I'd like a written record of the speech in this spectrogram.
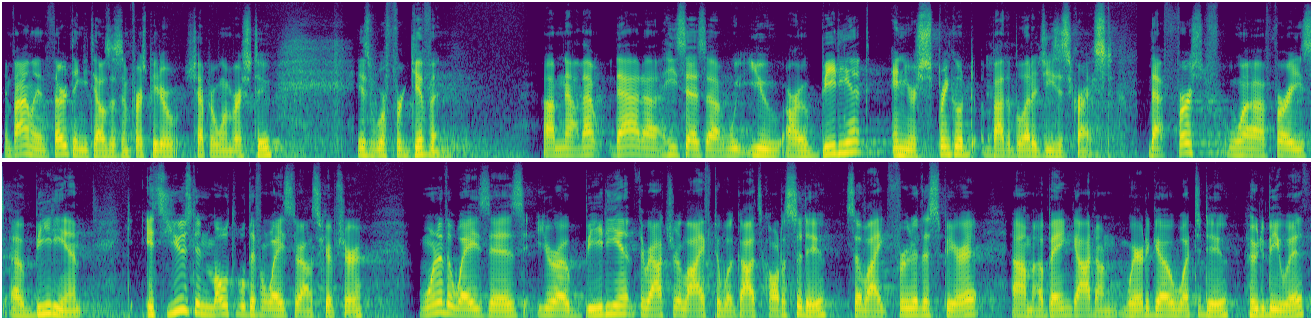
And finally, the third thing he tells us in 1 Peter chapter 1 verse 2 is we're forgiven. Um, now, that, that uh, he says, uh, you are obedient and you're sprinkled by the blood of Jesus Christ. That first uh, phrase, obedient, it's used in multiple different ways throughout Scripture. One of the ways is you're obedient throughout your life to what God's called us to do. So, like fruit of the Spirit, um, obeying God on where to go, what to do, who to be with.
